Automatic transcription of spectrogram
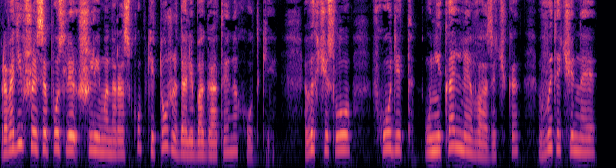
Проводившиеся после шлима на раскопки тоже дали богатые находки. В их число входит уникальная вазочка, выточенная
